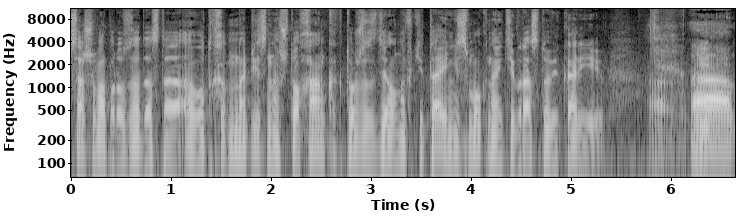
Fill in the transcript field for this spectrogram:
Саша вопрос задаст. А, вот написано, что Ханкок тоже сделано в Китае, не смог найти в Ростове Корею. А,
